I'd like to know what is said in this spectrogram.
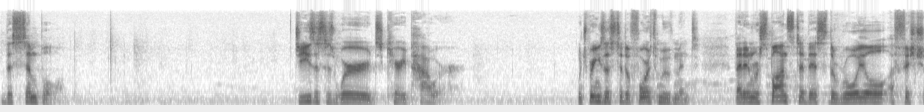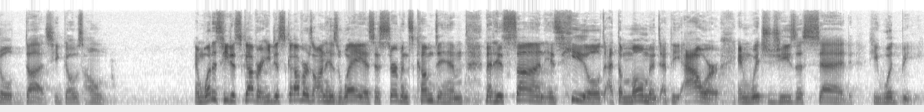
the simple. Jesus' words carry power. Which brings us to the fourth movement that in response to this, the royal official does. He goes home. And what does he discover? He discovers on his way, as his servants come to him, that his son is healed at the moment, at the hour in which Jesus said he would be.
